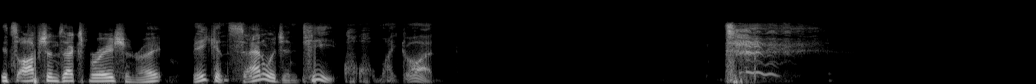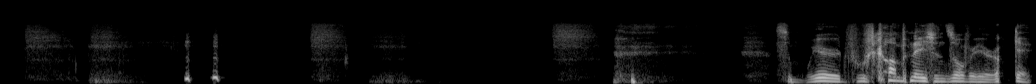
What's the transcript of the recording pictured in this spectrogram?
it's options expiration, right? Bacon sandwich and tea. Oh my god. Some weird food combinations over here. Okay,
